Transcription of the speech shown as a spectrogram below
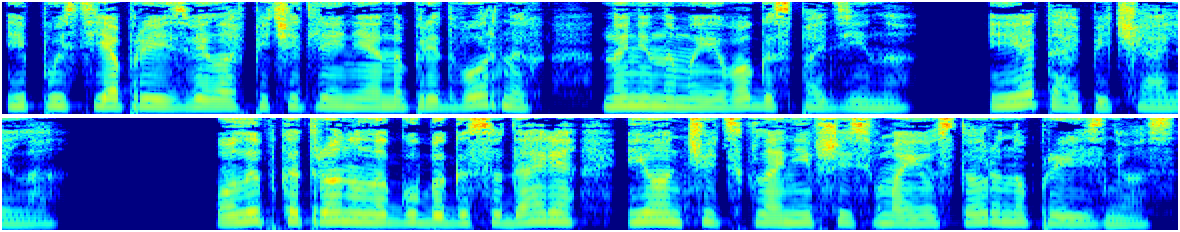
и пусть я произвела впечатление на придворных, но не на моего господина. И это опечалило. Улыбка тронула губы государя, и он, чуть склонившись в мою сторону, произнес.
